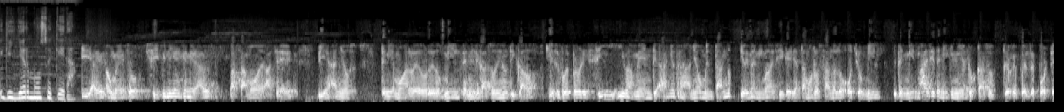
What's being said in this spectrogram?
Guillermo Sequera. Y hay un aumento, sífilis en general, pasamos hace 10 años teníamos alrededor de 2.000, 3.000 casos diagnosticados y eso fue progresivamente, año tras año aumentando. Y hoy me animo a decir que ya estamos rozando los 8.000, 7.000, más de 7.500 casos, creo que fue el reporte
